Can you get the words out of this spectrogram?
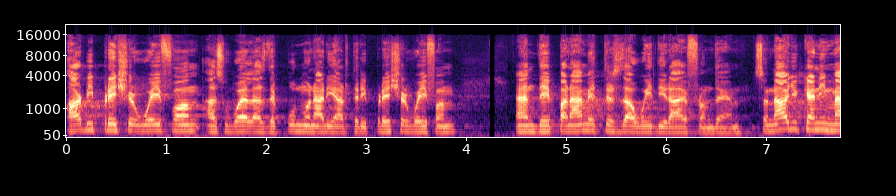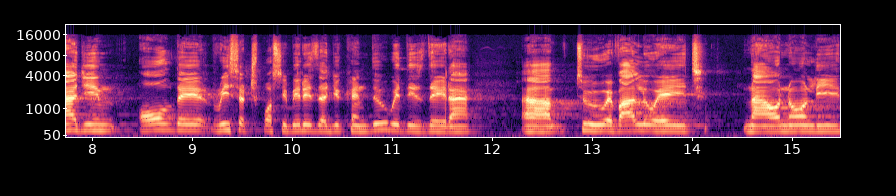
RV pressure waveform as well as the pulmonary artery pressure waveform and the parameters that we derive from them. So now you can imagine all the research possibilities that you can do with this data um, to evaluate now not only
